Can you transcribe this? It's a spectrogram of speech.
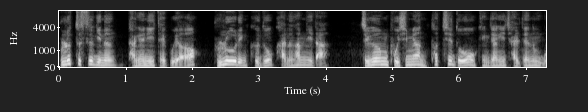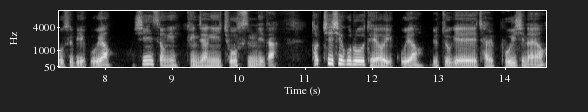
블루투스 기능 당연히 되고요. 블루링크도 가능합니다. 지금 보시면 터치도 굉장히 잘 되는 모습이고요. 시인성이 굉장히 좋습니다. 터치식으로 되어 있고요. 이쪽에 잘 보이시나요?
